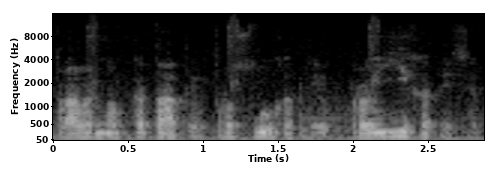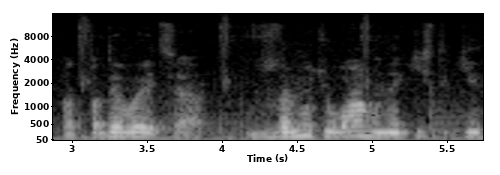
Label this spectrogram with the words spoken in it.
правильно обкатати, прослухати, проїхатися, подивитися, звернути увагу на якісь такі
